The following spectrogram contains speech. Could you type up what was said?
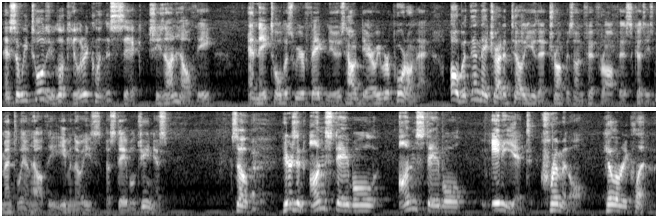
And so we told you, look, Hillary Clinton is sick. She's unhealthy. And they told us we were fake news. How dare we report on that? Oh, but then they try to tell you that Trump is unfit for office because he's mentally unhealthy, even though he's a stable genius. So here's an unstable, unstable idiot criminal, Hillary Clinton.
